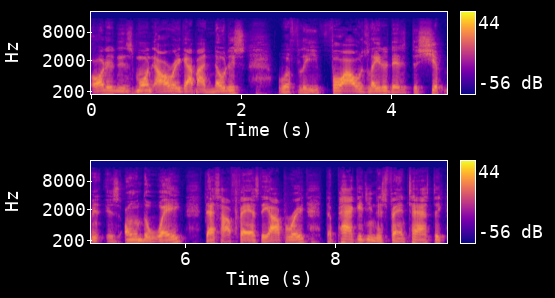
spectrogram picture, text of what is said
ordered it this morning. I already got my notice roughly four hours later that the shipment is on the way. That's how fast they operate. The packaging is fantastic.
